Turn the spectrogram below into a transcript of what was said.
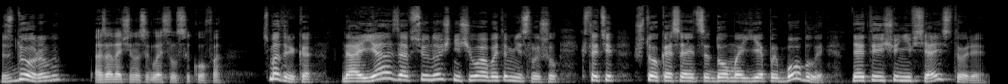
«Здорово», – озадаченно согласился Кофа. Смотри-ка, а я за всю ночь ничего об этом не слышал. Кстати, что касается дома Епы Боблы, это еще не вся история.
